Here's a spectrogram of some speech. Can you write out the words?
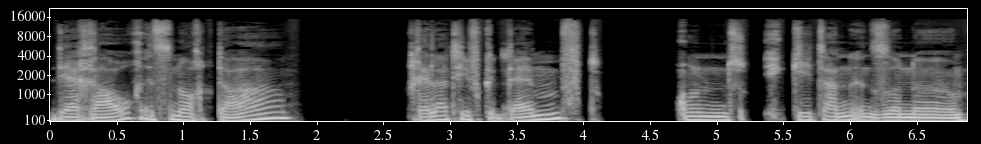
der Rauch ist noch da, relativ gedämpft und geht dann in so eine,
